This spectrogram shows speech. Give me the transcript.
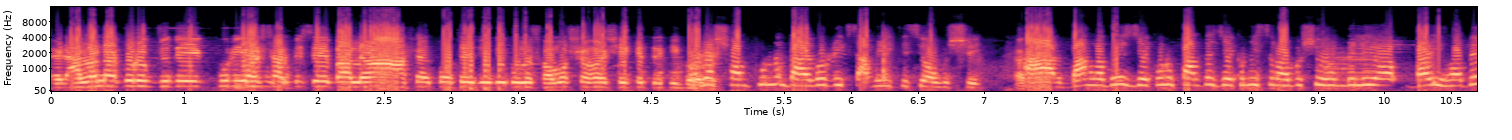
আল্লাহ না করুক যদি কুরিয়ার সার্ভিসে বা না আসার পথে যদি কোনো সমস্যা হয় সেক্ষেত্রে কি করবে? এটা সম্পূর্ণ দায়বর রিক্স আমি নিতেছি অবশ্যই। আচ্ছা। আর বাংলাদেশ যে কোনো প্রান্তে যে কোনো স্থানে অবশ্যই হোম ডেলিভারি হবে।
